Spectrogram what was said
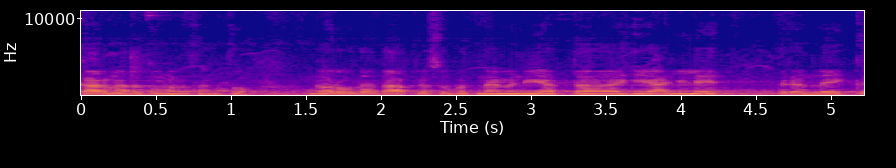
कारण आता तुम्हाला सांगतो. गौरवदादा आपल्यासोबत नाही म्हणजे आता हे आलेले आहेत. तर यांना एक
